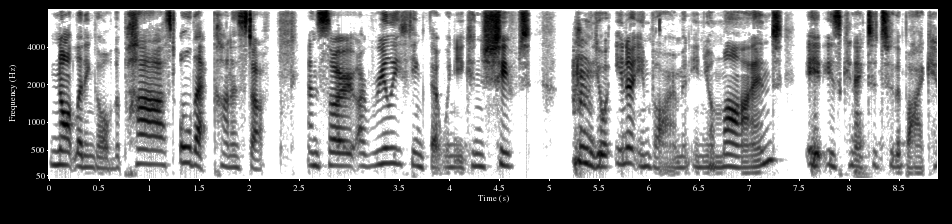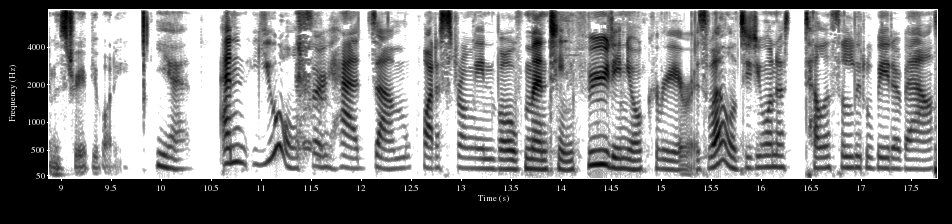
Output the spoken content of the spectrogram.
not letting go of the past, all that kind of stuff. And so I really think that when you can shift your inner environment in your mind, it is connected to the biochemistry of your body. Yeah. And you also had um, quite a strong involvement in food in your career as well. Did you want to tell us a little bit about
